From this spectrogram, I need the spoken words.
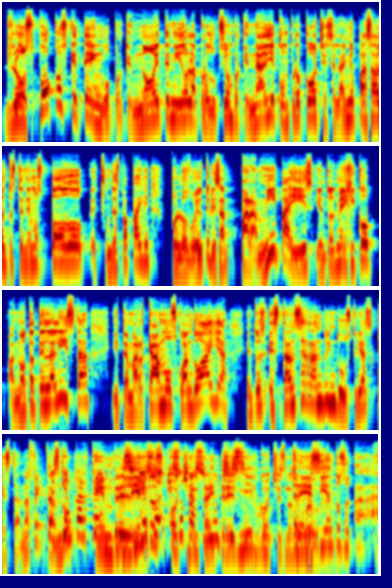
los pocos que tengo, porque no he tenido la producción, porque nadie compró coches el año pasado, entonces tenemos todo hecho un despapalle, pues los voy a utilizar para mi país y entonces México, anótate en la lista y te marcamos cuando haya. Entonces están cerrando industrias que están afectando Es que en parte- pasó 383 mil coches no se 300. produjeron. Ah,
